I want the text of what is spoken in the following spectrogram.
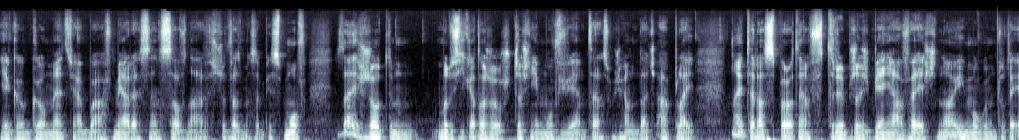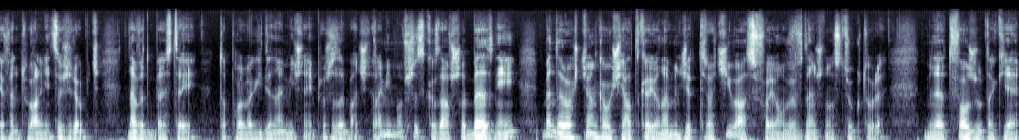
jego geometria była w miarę sensowna. Jeszcze wezmę sobie smooth. Zdaje się, że o tym modyfikatorze już wcześniej mówiłem, teraz musiałem dać apply. No i teraz z powrotem w tryb rzeźbienia wejść, no i mógłbym tutaj ewentualnie coś robić, nawet bez tej topologii dynamicznej, proszę zobaczyć. Ale mimo wszystko zawsze bez niej będę rozciągał siatkę i ona będzie traciła swoją wewnętrzną strukturę. Będę tworzył takie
